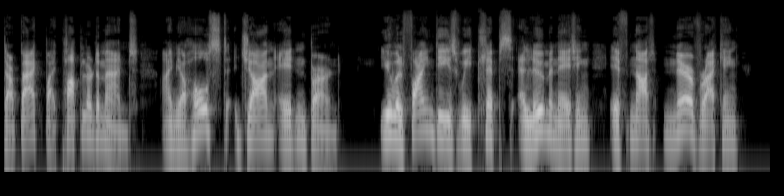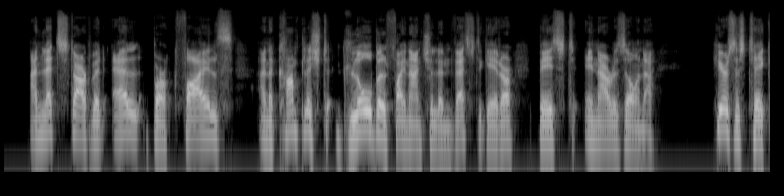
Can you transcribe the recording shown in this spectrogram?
They're back by popular demand. I'm your host, John Aidan Byrne. You will find these wee clips illuminating, if not nerve wracking. And let's start with L. Burke Files, an accomplished global financial investigator based in Arizona. Here's his take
